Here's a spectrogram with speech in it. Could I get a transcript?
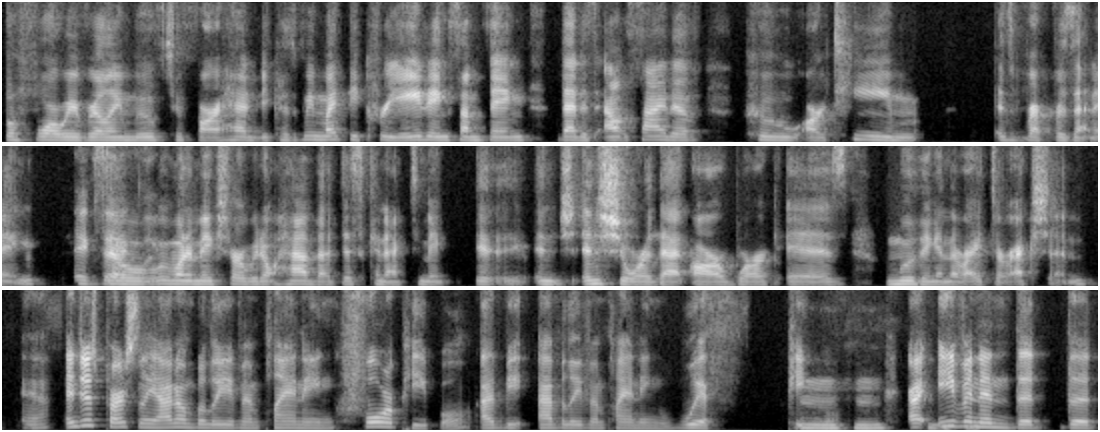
before we really move too far ahead, because we might be creating something that is outside of who our team is representing. Exactly. So we want to make sure we don't have that disconnect to make ensure that our work is moving in the right direction. Yeah. And just personally, I don't believe in planning for people. I be I believe in planning with people. Mm-hmm. I, mm-hmm. Even in the the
